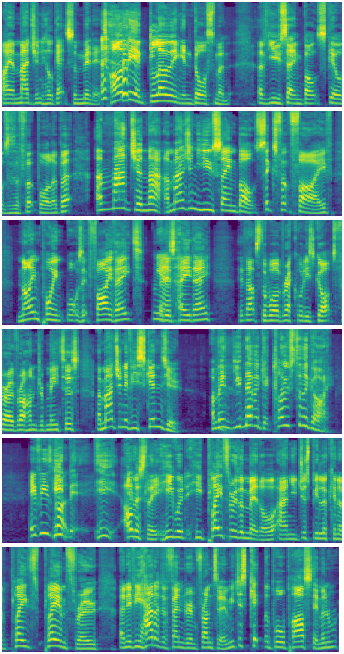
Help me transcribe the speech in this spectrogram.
I imagine he'll get some minutes. Hardly a glowing endorsement of Usain Bolt's skills as a footballer, but imagine that. Imagine Usain Bolt, six foot five, nine point, what was it, five eight Yeah. at his heyday. That's the world record he's got for over 100 metres. Imagine if he skins you. I mean, you'd never get close to the guy. If he's He, got, he honestly, he would he'd play through the middle, and you'd just be looking to play play him through. And if he had a defender in front of him, he'd just kick the ball past him and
